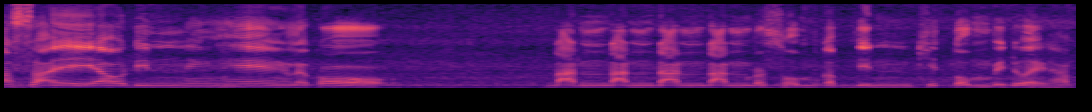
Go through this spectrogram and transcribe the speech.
อาศัยเอาดินแห้งๆ แล้วก็ดันดันดันดันผสมกับดินขี้ตมไปด้วยครับ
